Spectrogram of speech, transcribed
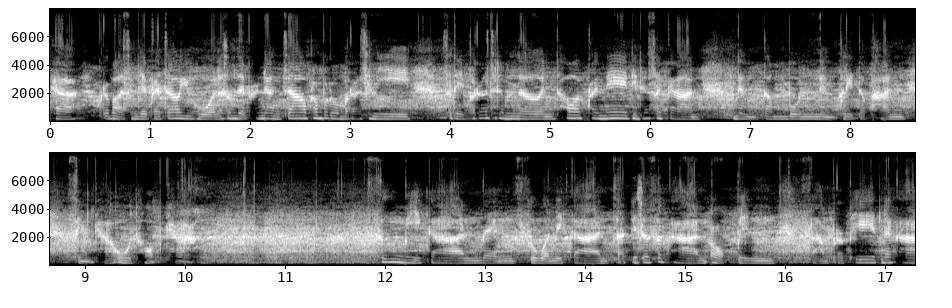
นะคะพระบาทสมเด็จพระเจ้าอยู่หัวและสมเด็จพระนางเจ้าพระบรมราชินี เสด็จพระราชดำเนิน ทอดพระเนตรนิทรรศการหนึ่งตำบลหนึ่งผลิตภัณฑ์ สินค้าโอท็อปค่ะ ซึ่งมีการแบ่งส่วนในการจัดนิทรรศการออกเป็น 3 ประเภทนะคะ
